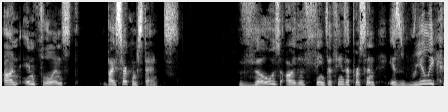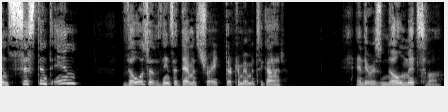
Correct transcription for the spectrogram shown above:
uninfluenced by circumstance. Those are the things, the things a person is really consistent in. Those are the things that demonstrate their commitment to God. And there is no mitzvah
